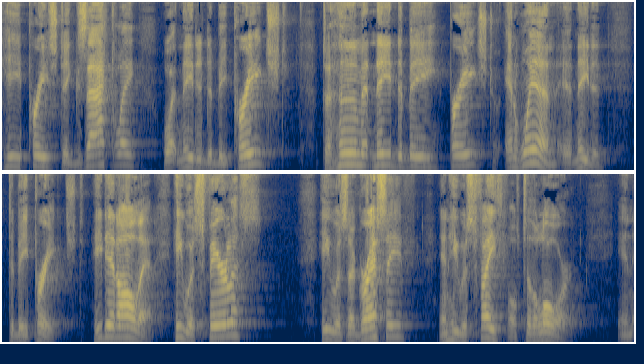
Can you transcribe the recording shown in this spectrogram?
he preached exactly what needed to be preached, to whom it needed to be preached, and when it needed to be preached. He did all that. He was fearless, he was aggressive, and he was faithful to the Lord in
